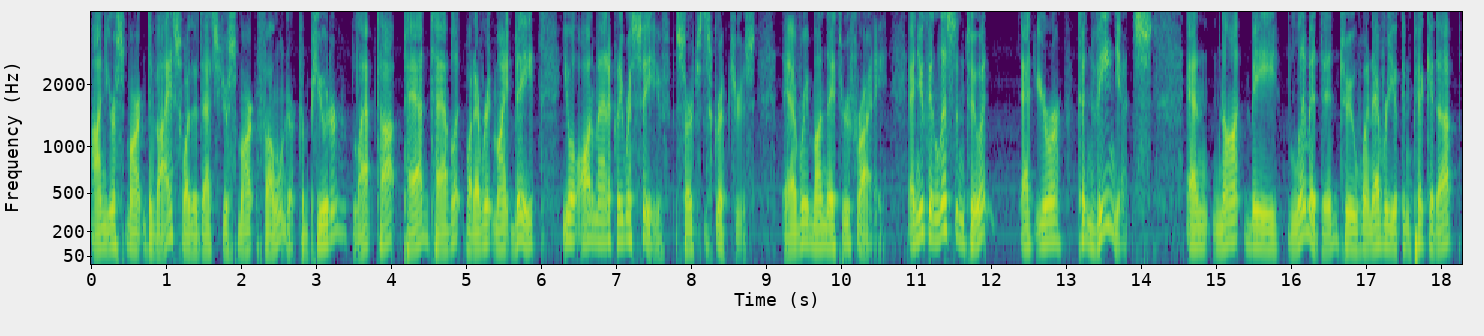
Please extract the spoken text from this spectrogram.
on your smart device, whether that's your smartphone or computer, laptop, pad, tablet, whatever it might be, you will automatically receive Search the Scriptures every Monday through Friday. And you can listen to it at your convenience and not be limited to whenever you can pick it up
